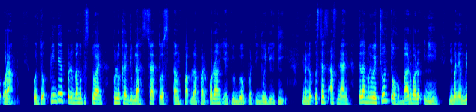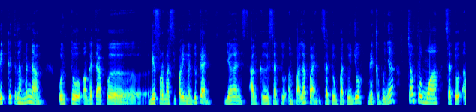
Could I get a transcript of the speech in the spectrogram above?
orang. Untuk pindah perlembagaan persekutuan, perlukan jumlah 148 orang iaitu 2 per 3 JT. Di mana Ustaz Afnan telah mengambil contoh baru-baru ini di mana mereka telah menang untuk orang kata apa reformasi parlimen tu kan jangan angka 148 147 mereka punya campur muar 148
